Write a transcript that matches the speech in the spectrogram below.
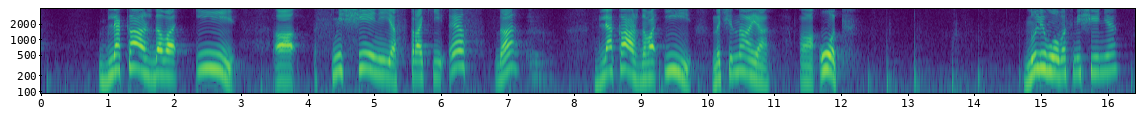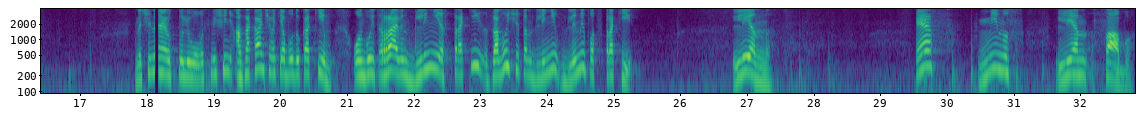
для каждого и а, смещения строки S, да, для каждого и, начиная а, от нулевого смещения, начиная от нулевого смещения, а заканчивать я буду каким? Он будет равен длине строки за вычетом длины, длины подстроки. Лен S минус лен саб.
